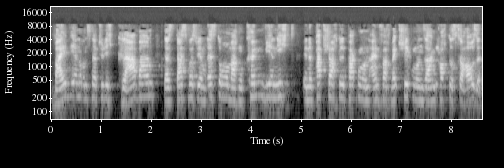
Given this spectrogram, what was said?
Weil wir uns natürlich klar waren, dass das, was wir im Restaurant machen, können wir nicht in eine Pappschachtel packen und einfach wegschicken und sagen, kocht das zu Hause.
